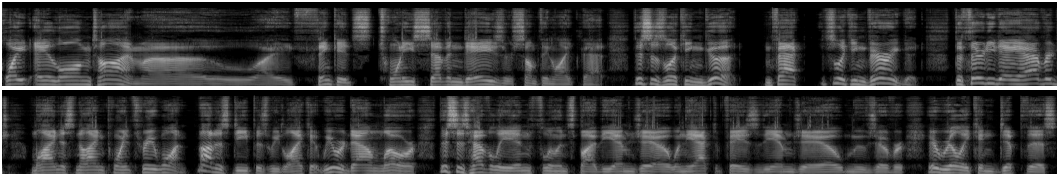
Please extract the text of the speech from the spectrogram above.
quite a long time. Uh, I think it's 27 days or something like that. This is looking good. In fact, it's looking very good. The 30-day average, minus 9.31. Not as deep as we'd like it. We were down lower. This is heavily influenced by the MJO. When the active phase of the MJO moves over, it really can dip this.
